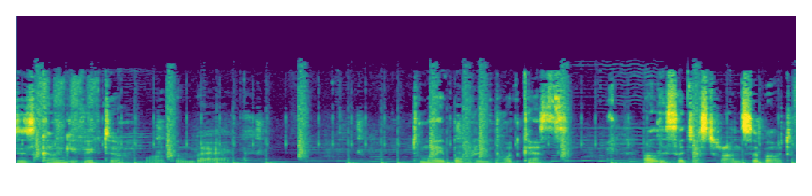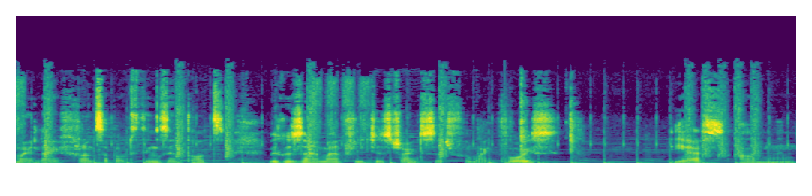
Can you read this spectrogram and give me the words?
is Kangi Victor. Welcome back to my boring podcast. All these are just rants about my life, rants about things and thoughts, because I'm actually just trying to search for my voice. Yes, um,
